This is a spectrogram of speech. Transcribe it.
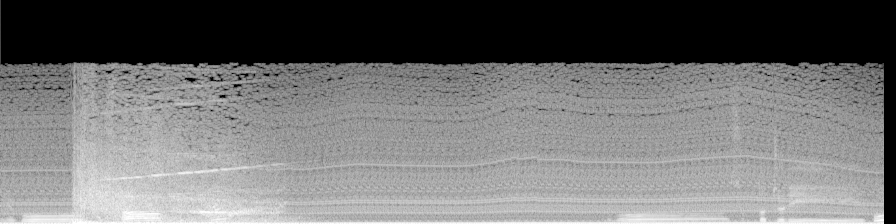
그리고 드리프트 그리고 속도 줄이고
